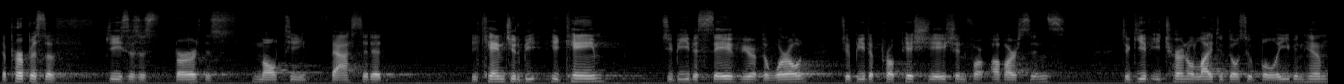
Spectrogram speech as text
The purpose of Jesus' birth is multifaceted. He came to be, he came to be the Savior of the world, to be the propitiation for, of our sins, to give eternal life to those who believe in him,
